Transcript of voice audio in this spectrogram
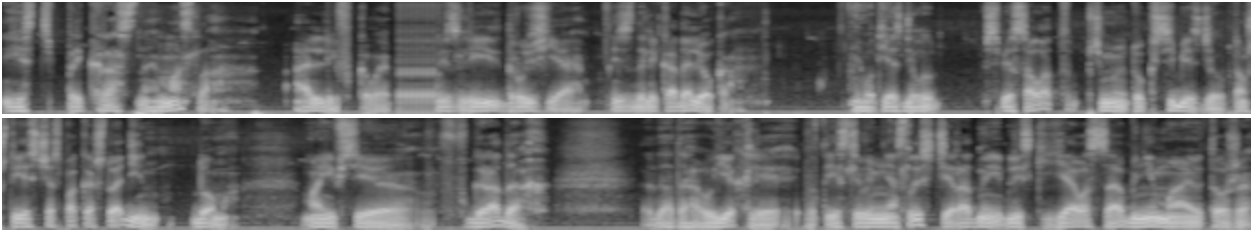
есть прекрасное масло оливковое. Везли друзья издалека-далека. И вот я сделаю себе салат. Почему я только себе сделаю? Потому что я сейчас пока что один дома. Мои все в городах. Да-да, уехали. Вот если вы меня слышите, родные и близкие, я вас обнимаю тоже.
